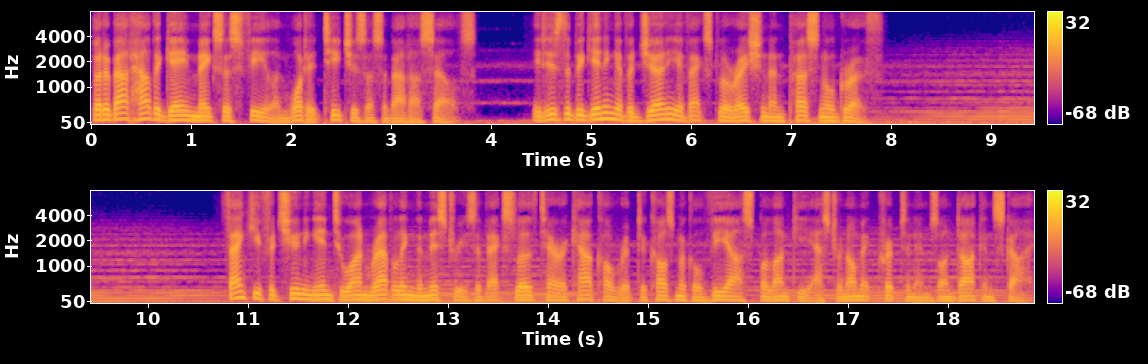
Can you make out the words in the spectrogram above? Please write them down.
but about how the game makes us feel and what it teaches us about ourselves. It is the beginning of a journey of exploration and personal growth. Thank you for tuning in to Unraveling the Mysteries of Exloth Terra Calcul Ripta Cosmical VR Spelunky Astronomic Cryptonyms on Darkened Sky.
